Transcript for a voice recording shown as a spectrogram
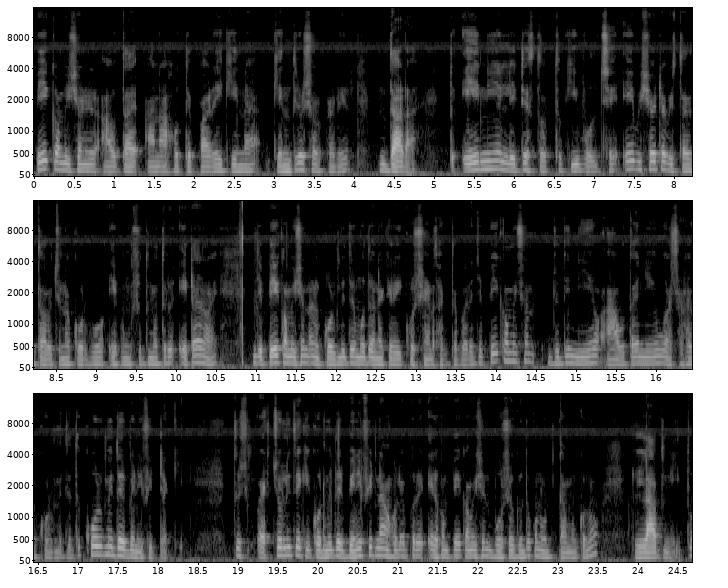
পে কমিশনের আওতায় আনা হতে পারে কি না কেন্দ্রীয় সরকারের দ্বারা? তো এ নিয়ে লেটেস্ট তথ্য কি বলছে এই বিষয়টা বিস্তারিত আলোচনা করব এবং শুধুমাত্র এটা নয় যে পে কমিশন আর কর্মীদের মধ্যে অনেকের এই কোশ্চেন থাকতে পারে যে পে কমিশন যদি নিয়েও আওতায় নিয়েও আসা হয় কর্মীদের, তো কর্মীদের বেনিফিটটা কী? তো অ্যাকচুয়ালিতে কি কর্মীদের বেনিফিট না হলে পরে এরকম পে কমিশন বসেও কিন্তু কোনো তেমন কোনো লাভ নেই। তো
